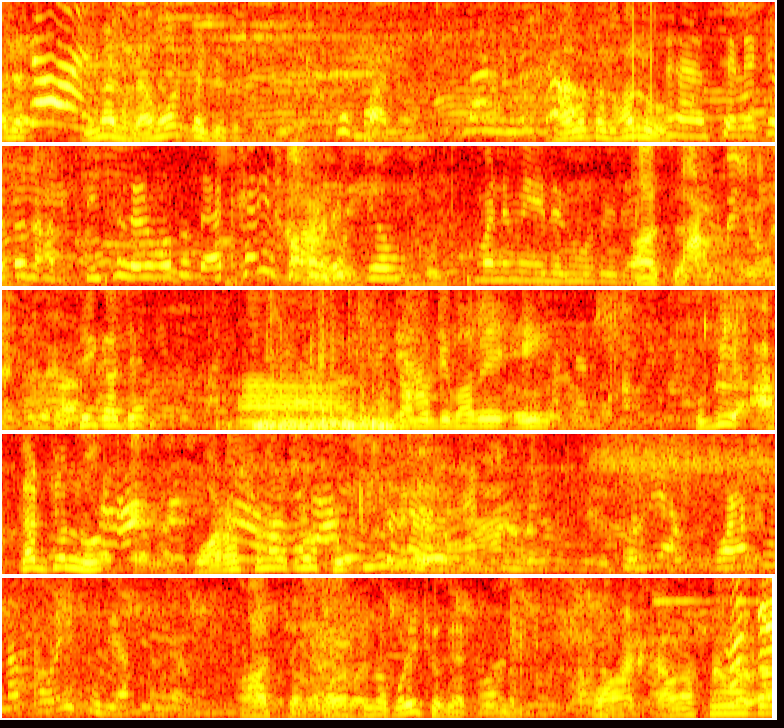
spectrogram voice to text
আচ্ছা এনার ব্যবহারটা কীরকম? খুব ভালো। ভালো? হ্যাঁ ছেলেকে তো নাতি ছেলের মতো দেখাই আমাদেরকেও মানে মেয়েদের মতোই দেখে আচ্ছা আচ্ছা। ঠিক আছে। আর মোটামুটিভাবে এই খুবই আঁকার জন্য পড়াশোনার কোনো ক্ষতি হচ্ছে? পড়াশোনা করেই ছবি আচ্ছা পড়াশোনা করেই ছবি আঁকবো পড়া- পড়াশোনাটা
